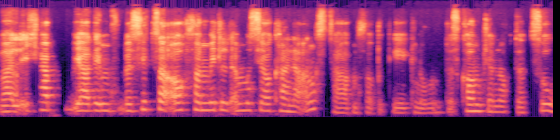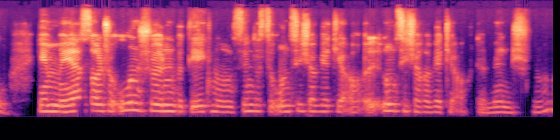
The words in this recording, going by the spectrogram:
Weil ich habe ja dem Besitzer auch vermittelt, er muss ja auch keine Angst haben vor Begegnungen. Das kommt ja noch dazu. Je mhm. mehr solche unschönen Begegnungen sind, desto unsicher wird ja auch, äh, unsicherer wird ja auch der Mensch. Ne?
